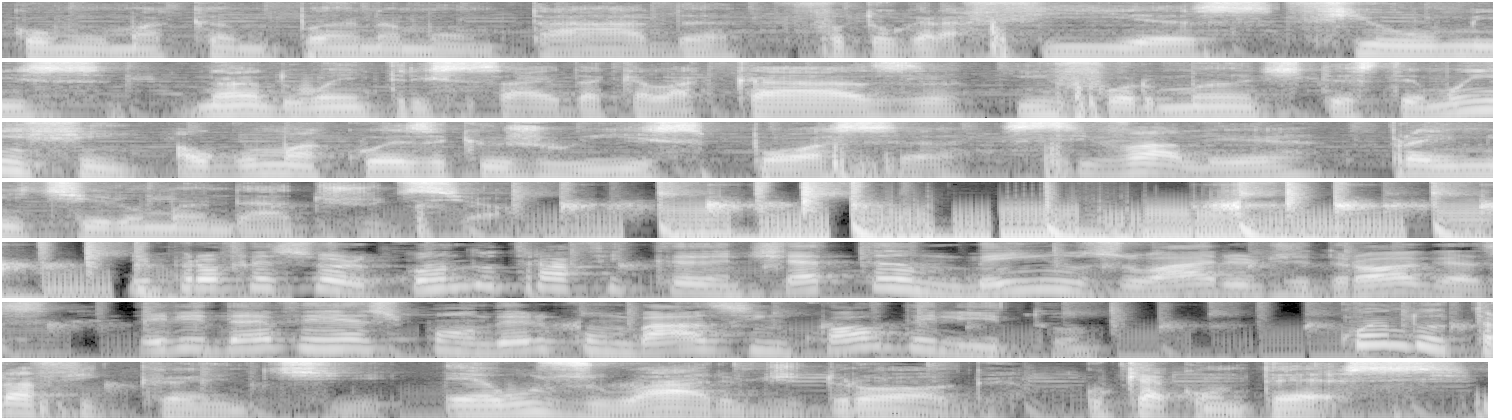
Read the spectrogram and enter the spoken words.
como uma campana montada, fotografias, filmes, né, do entra e sai daquela casa, informante, testemunha, enfim, alguma coisa que o juiz possa se valer para emitir um mandado judicial. E professor, quando o traficante é também usuário de drogas, ele deve responder com base em qual delito? Quando o traficante é usuário de droga, o que acontece,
